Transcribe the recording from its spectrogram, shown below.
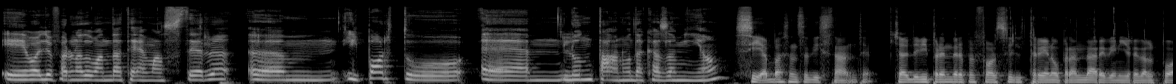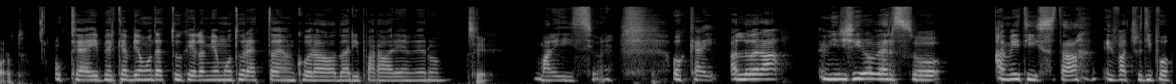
e voglio fare una domanda a te, Master. Um, il porto è mm, lontano da casa mia? Sì, è abbastanza distante. Cioè, devi prendere per forza il treno per andare e venire dal porto. Ok, perché abbiamo detto che la mia motoretta è ancora da riparare, vero? Sì. Maledizione. Ok, allora mi giro verso Ametista e faccio tipo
